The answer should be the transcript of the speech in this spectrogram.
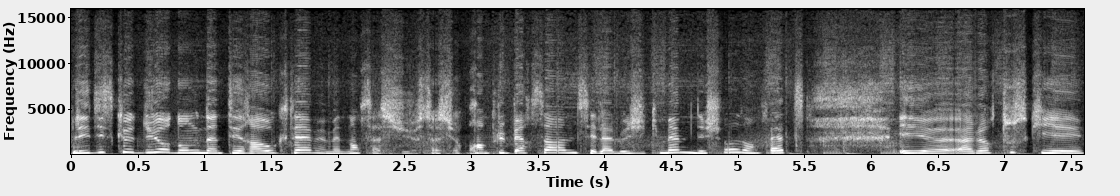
les disques durs donc d'un teraoctet, mais maintenant ça, ça surprend plus personne, c'est la logique même des choses en fait. Et alors tout ce qui est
